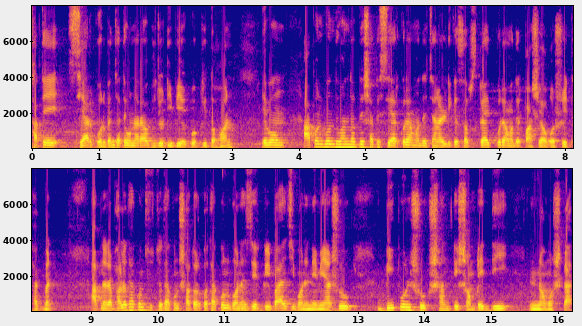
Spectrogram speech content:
সাথে শেয়ার করবেন যাতে ওনারাও ভিডিওটি পেয়ে উপকৃত হন এবং আপন বন্ধু বান্ধবদের সাথে শেয়ার করে আমাদের চ্যানেলটিকে সাবস্ক্রাইব করে আমাদের পাশে অবশ্যই থাকবেন। আপনারা ভালো থাকুন, সুস্থ থাকুন, সতর্ক থাকুন। গণেশজির কৃপায় জীবনে নেমে আসুক। বিপুল সুখ, শান্তি, সমৃদ্ধি। নমস্কার।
